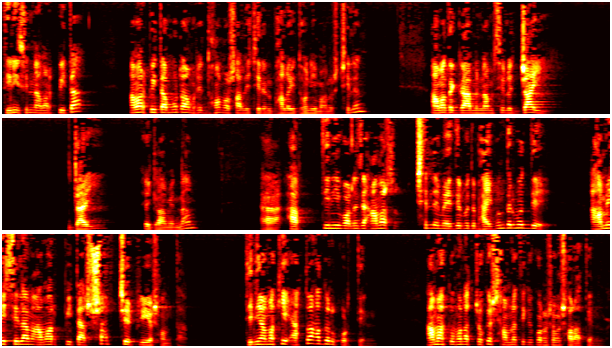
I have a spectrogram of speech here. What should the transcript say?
তিনি ছিলেন আমার পিতা। আমার পিতা মোটামুটি ধনশালী ছিলেন, ভালোই ধনী মানুষ ছিলেন। আমাদের গ্রামের নাম ছিল জাই। জাই, এই গ্রামের নাম। আর তিনি বলেন যে, আমার ছেলে মেয়েদের মধ্যে, ভাই বোনদের মধ্যে আমি ছিলাম আমার পিতার সবচেয়ে প্রিয় সন্তান। তিনি আমাকে এত আদর করতেন, আমাকে ওনার চোখের সামনে থেকে কোনো সময় সরাতেন না।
